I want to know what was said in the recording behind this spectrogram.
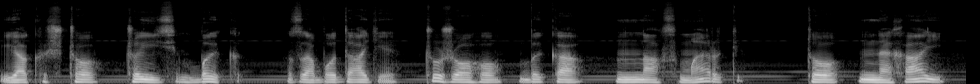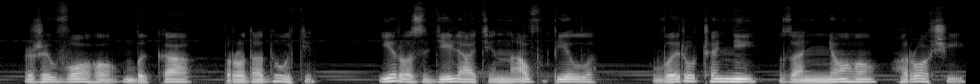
Якщо чийсь бик забодає чужого бика на смерть, то нехай живого бика продадуть і розділять навпіл виручені за нього гроші,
